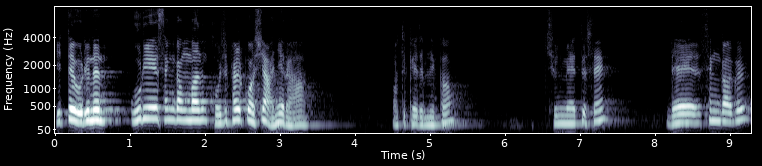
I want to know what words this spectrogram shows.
이때 우리는 우리의 생각만 고집할 것이 아니라 어떻게 됩니까? 주님의 뜻에 내 생각을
